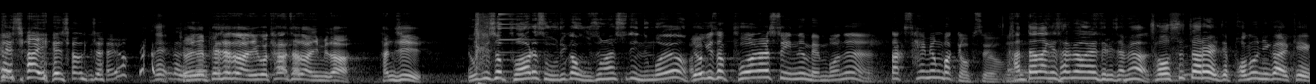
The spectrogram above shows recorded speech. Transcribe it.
패자 예정자요? 저희는 패자도 아니고 탈락자도 아닙니다. 단지 여기서 부활해서 우리가 우승할 수도 있는 거예요. 여기서 부활할 수 있는 멤버는 딱 세 명밖에 없어요. 간단하게 설명해 드리자면 저 숫자를 이제 번호니가 이렇게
